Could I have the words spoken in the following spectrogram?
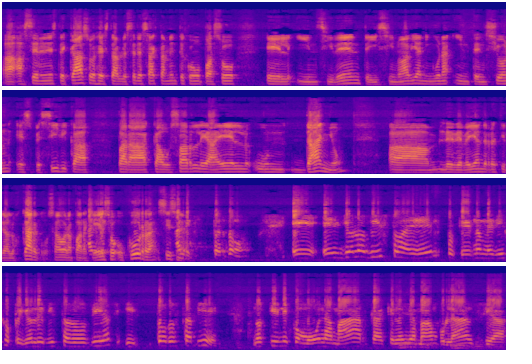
ah, hacer en este caso es establecer exactamente cómo pasó el incidente y si no había ninguna intención específica para causarle a él un daño, le deberían de retirar los cargos. Ahora, para que Alex. eso ocurra, sí, señor. Alex, perdón. Eh, eh, yo lo he visto a él, porque él no me dijo, pero yo lo he visto dos días y todo está bien. No tiene como una marca, que no llama ambulancia.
